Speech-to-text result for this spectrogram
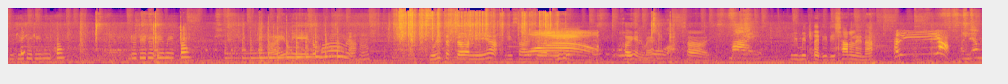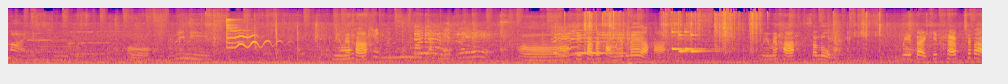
ดูดิดูดิมีเปล่าดูดิดูดิมีเปล่าไม่มีนะมั้งเนี่ยฮะอุ้ยแต่เจออันนี้อะดีไซน์เจออันนี้ เคยเห็นไหมใช่ใหม่ลิมิเต็ดอีดิชั่นเลยนะอันนี้ใหม่โอ้ไม่มี มีไหมคะเค็มมันมาจากเม็ดเล่อ๋อคิดคัทเป็นของเนสเล่เหรอะคะมีไหมคะ สรุป มีแต่คิดแคทใช่ปะ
